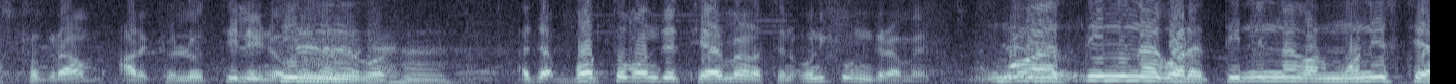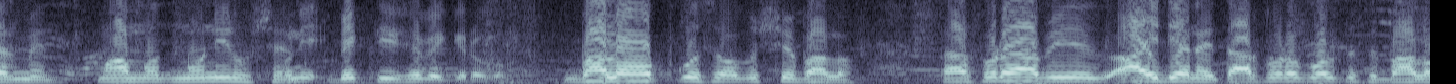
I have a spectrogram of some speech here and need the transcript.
অষ্টগ্রাম আর একটি হলো তিলিনগর। হ্যাঁ। আচ্ছা বর্তমান যে চেয়ারম্যান আছেন উনি কোন গ্রামের? তিনিনগরে তিনিনগর মনির চেয়ারম্যান মোহাম্মদ মনির হোসেন। উনি ব্যক্তি হিসেবে কীরকম? ভালো অবশ্যই ভালো। তারপরে আমি আইডিয়া নাই তারপরে বলতেছে ভালো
